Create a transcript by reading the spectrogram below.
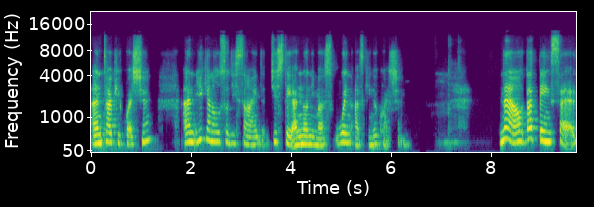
and type your question. And you can also decide to stay anonymous when asking a question. Now, that being said,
